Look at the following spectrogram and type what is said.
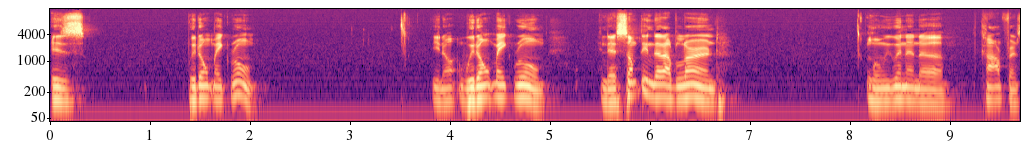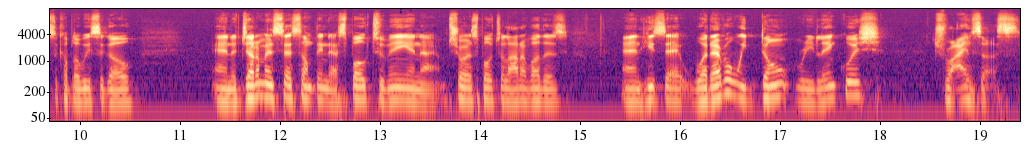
is we don't make room. You know, we don't make room. And there's something that I've learned when we went in a conference a couple of weeks ago, and a gentleman said something that spoke to me, and I'm sure it spoke to a lot of others. And he said, Whatever we don't relinquish drives us.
